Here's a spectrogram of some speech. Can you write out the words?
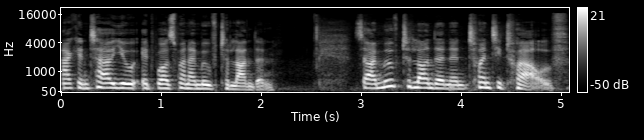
I can tell you it was when I moved to London. So I moved to London in 2012,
